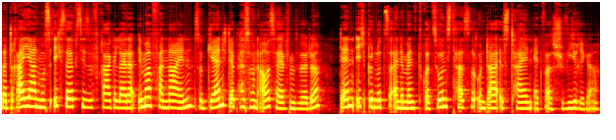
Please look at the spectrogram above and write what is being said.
Seit drei Jahren muss ich selbst diese Frage leider immer verneinen, so gern ich der Person aushelfen würde, denn ich benutze eine Menstruationstasse und da ist Teilen etwas schwieriger.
